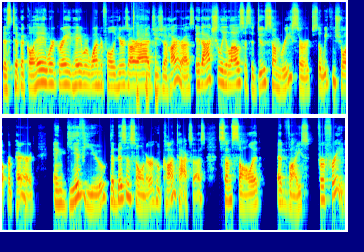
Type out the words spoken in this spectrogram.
this typical, hey, we're great, hey, we're wonderful, here's our ads, you should hire us, it actually allows us to do some research so we can show up prepared and give you, the business owner who contacts us, some solid advice for free.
